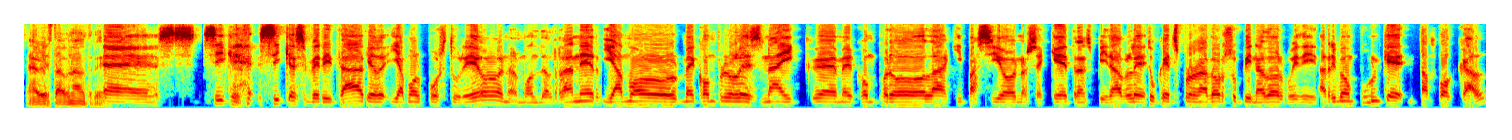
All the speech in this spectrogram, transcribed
A veure, està un altre. Eh, sí, que, sí que és veritat que hi ha molt postureo en el món del runner. Hi ha molt... Me compro les Nike, eh, me compro l'equipació, no sé què, transpirable. Tu que ets pronador, supinador, vull dir, arriba un punt que tampoc cal,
